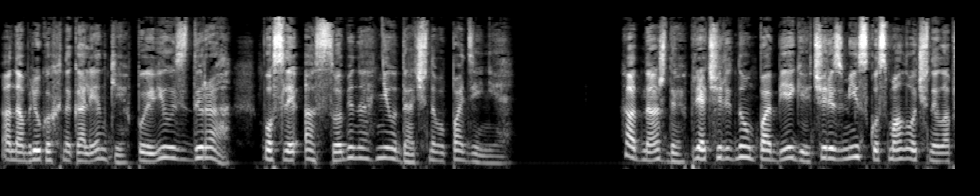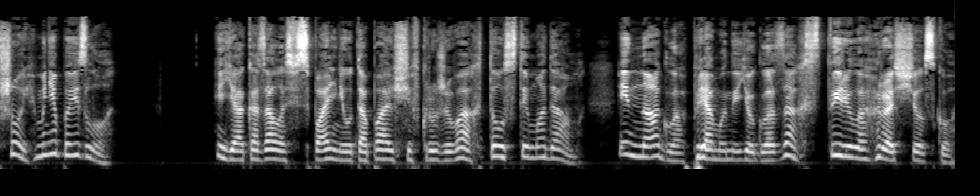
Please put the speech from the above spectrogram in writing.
а на брюках на коленке появилась дыра после особенно неудачного падения. Однажды при очередном побеге через миску с молочной лапшой мне повезло. Я оказалась в спальне утопающей в кружевах толстой мадам и нагло, прямо на ее глазах, стырила расческу.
